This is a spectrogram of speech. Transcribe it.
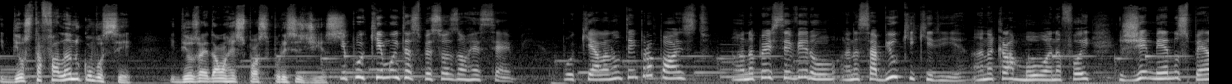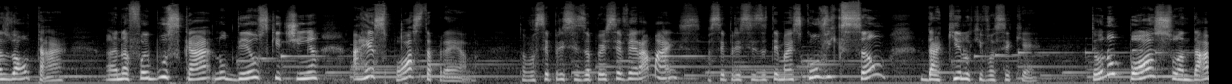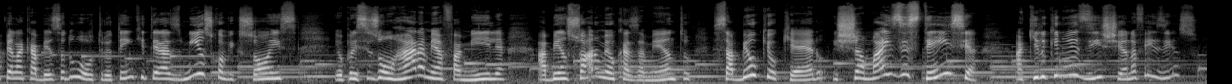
e Deus está falando com você e Deus vai dar uma resposta por esses dias. E por que muitas pessoas não recebem? Porque ela não tem propósito. Ana perseverou, Ana sabia o que queria, Ana clamou, Ana foi gemer nos pés do altar. Ana foi buscar no Deus que tinha a resposta para ela. Então você precisa perseverar mais, você precisa ter mais convicção daquilo que você quer. Então eu não posso andar pela cabeça do outro. Eu tenho que ter as minhas convicções. Eu preciso honrar a minha família, abençoar o meu casamento, saber o que eu quero e chamar à existência aquilo que não existe. Ana fez isso.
